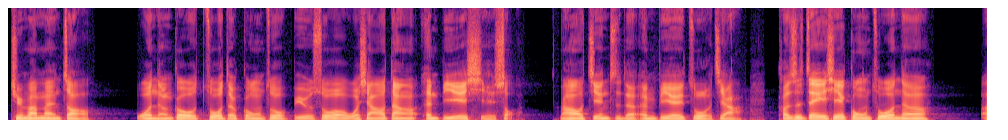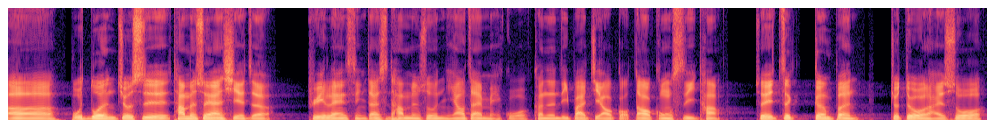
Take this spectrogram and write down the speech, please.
去慢慢找我能够做的工作。比如说，我想要当 NBA 写手，然后兼职的 NBA 作家。可是这一些工作呢，呃，不论就是他们虽然写着 freelancing，但是他们说你要在美国，可能礼拜几要到公司一趟，所以这根本就对我来说。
